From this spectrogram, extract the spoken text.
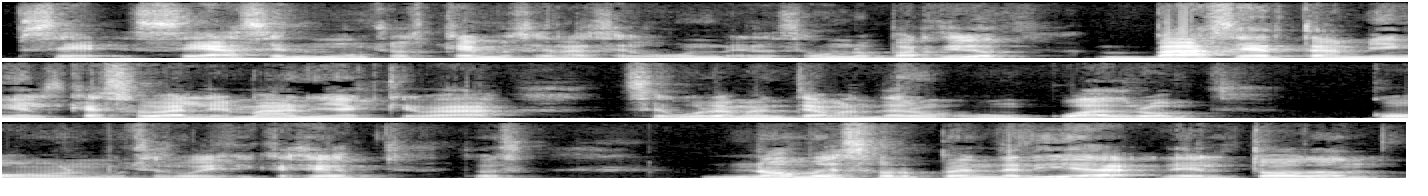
se, hacen muchos cambios en, la en el segundo partido. Va a ser también el caso de Alemania, que va seguramente a mandar un cuadro con muchas modificaciones. Entonces, no me sorprendería del todo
